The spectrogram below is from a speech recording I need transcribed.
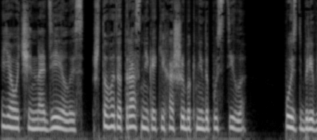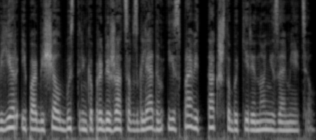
Я очень надеялась, что в этот раз никаких ошибок не допустила. Пусть Бревьер и пообещал быстренько пробежаться взглядом и исправить так, чтобы Кирино не заметил.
